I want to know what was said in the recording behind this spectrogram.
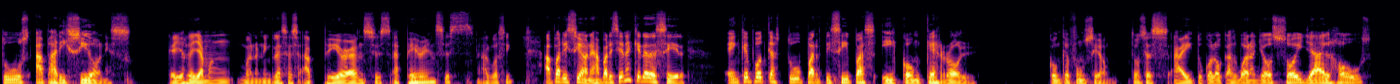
tus apariciones que ellos le llaman, bueno, en inglés es appearances, appearances, algo así. Apariciones. Apariciones quiere decir en qué podcast tú participas y con qué rol, con qué función. Entonces ahí tú colocas, bueno, yo soy ya el host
